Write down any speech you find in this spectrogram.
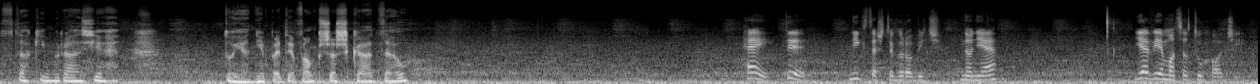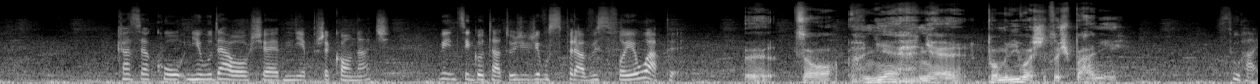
W takim razie to ja nie będę wam przeszkadzał. Hej, ty, nie chcesz tego robić, no nie? Ja wiem o co tu chodzi. Kazaku nie udało się mnie przekonać, więc jego tatuś wziął sprawy w swoje łapy. Co? Nie, nie, pomyliła się coś pani. Słuchaj,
